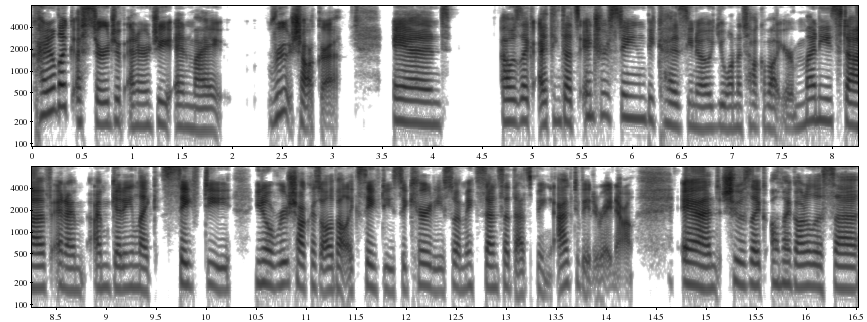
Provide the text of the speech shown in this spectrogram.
kind of like a surge of energy in my root chakra. And I was like, I think that's interesting because, you know, you want to talk about your money stuff and I'm I'm getting like safety, you know, root chakra is all about like safety, security. So it makes sense that that's being activated right now. And she was like, "Oh my god, Ellisa,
